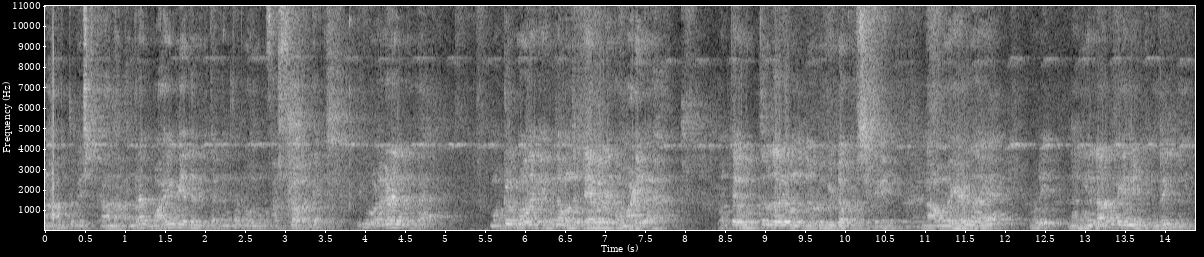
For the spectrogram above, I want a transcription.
ನಾರ್ತ್ ವೆಸ್ಟ್ ಕಾರ್ನರ್ ಅಂದರೆ ವಾಯುವ್ಯದಲ್ಲಿ ಇರ್ತಕ್ಕಂಥ ರೂಮ್ ಫಸ್ಟ್ ಫ್ಲೋರಲ್ಲಿ ಇಲ್ಲಿ ಒಳಗಡೆ ಬಂದರೆ ಮಕ್ಕಳು ಓದೋಕ್ಕೆ ಅಂತ ಒಂದು ಟೇಬಲ್ ಏನೋ ಮಾಡಿದ್ದಾರೆ ಮತ್ತೆ ಉತ್ತರದಲ್ಲಿ ಒಂದು ದೊಡ್ಡ ವಿಂಡೋ ಕೊಡಿಸಿದ್ದೀರಿ ನಾವು ಹೇಳಿದಾಗೆ ನೋಡಿ, ನಾನು ಎಲ್ಲರಿಗೂ ಏನು ಹೇಳ್ತೀನಿ ಇದ್ದೀನಿ ಇದು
